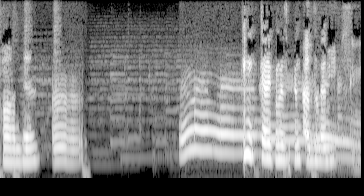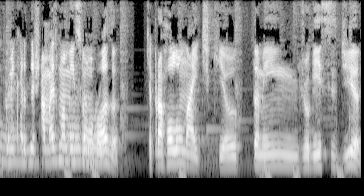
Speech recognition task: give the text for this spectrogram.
foda. Uhum. O cara começa a cantar do Também quero deixar mais uma menção honrosa, que é pra Hollow Knight, que eu também joguei esses dias.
